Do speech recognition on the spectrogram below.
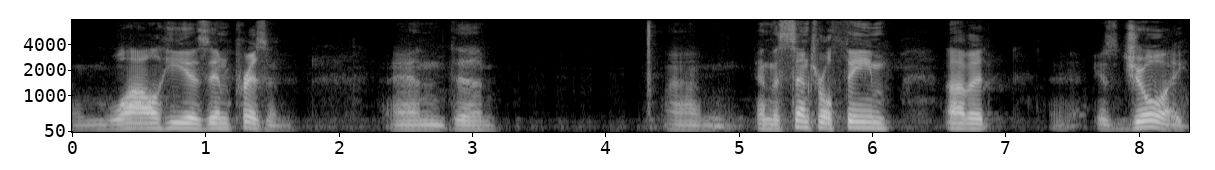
um, while he is in prison. And the, um, and the central theme of it is joy,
